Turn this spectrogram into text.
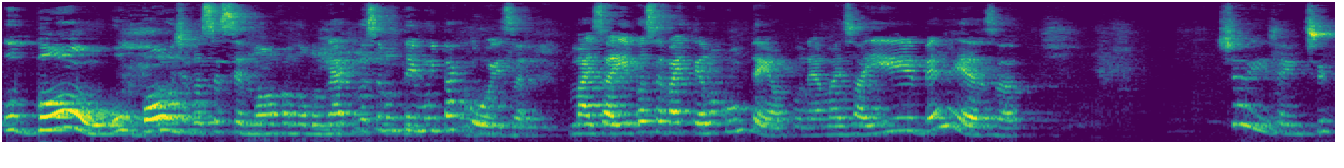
O bom, o bom de você ser nova no lugar é que você não tem muita coisa. Mas aí você vai tendo com o tempo, né? Mas aí, beleza. Deixa eu ir, gente.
